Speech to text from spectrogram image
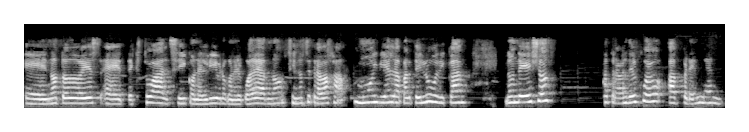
eh, no todo es eh, textual, sí, con el libro, con el cuaderno, sino se trabaja muy bien la parte lúdica, donde ellos a través del juego aprenden,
